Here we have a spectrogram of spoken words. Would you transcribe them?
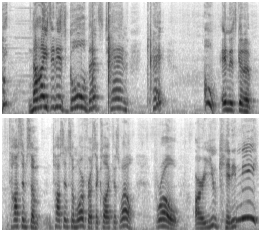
nice! It is gold! That's 10k! Oh, and it's gonna toss him some, toss in some more for us to collect as well. Bro, are you kidding me?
